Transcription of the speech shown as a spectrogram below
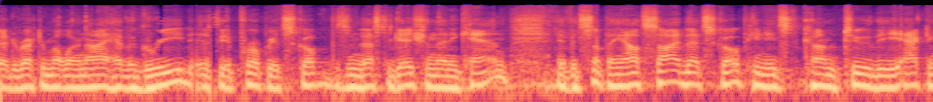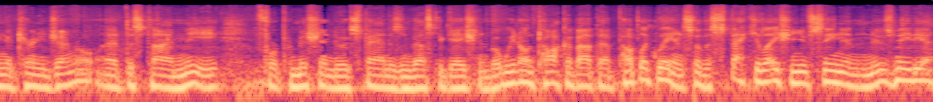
uh, Director Mueller and I have agreed is the appropriate scope of his investigation, then he can. If it's something outside that scope, he needs to come to the acting attorney general, at this time me, for permission to expand his investigation. But we don't talk about that publicly, and so the speculation you've seen in the news media,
